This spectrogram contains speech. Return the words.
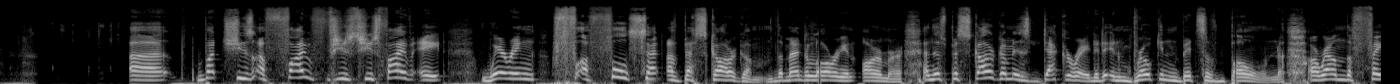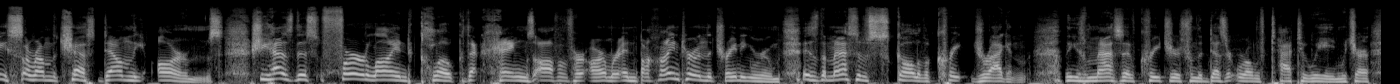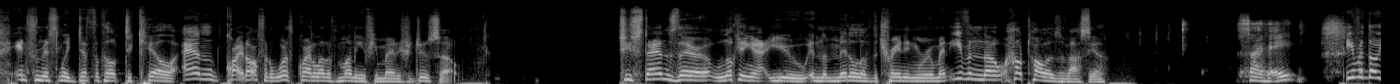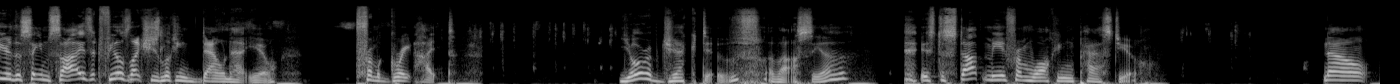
Uh, but she's a five. She's she's five eight, wearing f- a full set of Beskar'gam, the Mandalorian armor, and this Beskar'gam is decorated in broken bits of bone around the face, around the chest, down the arms. She has this fur-lined cloak that hangs off of her armor, and behind her in the training room is the massive skull of a krayt dragon. These massive creatures from the desert world of Tatooine, which are infamously difficult to kill and quite often worth quite a lot of money if you manage to do so. She stands there looking at you in the middle of the training room, and even though how tall is Avasia? Five eight. Even though you're the same size, it feels like she's looking down at you from a great height. Your objective, Avasia, is to stop me from walking past you. Now,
